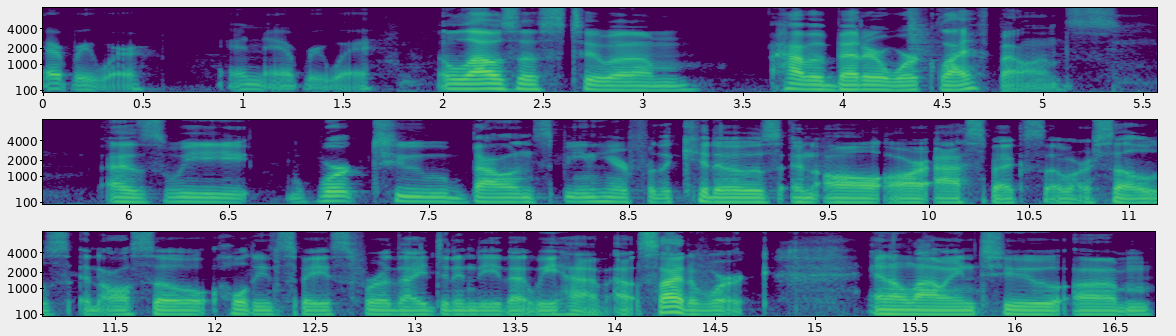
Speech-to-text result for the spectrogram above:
everywhere in every way. allows us to um, have a better work life balance as we work to balance being here for the kiddos and all our aspects of ourselves and also holding space for the identity that we have outside of work and allowing to um,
